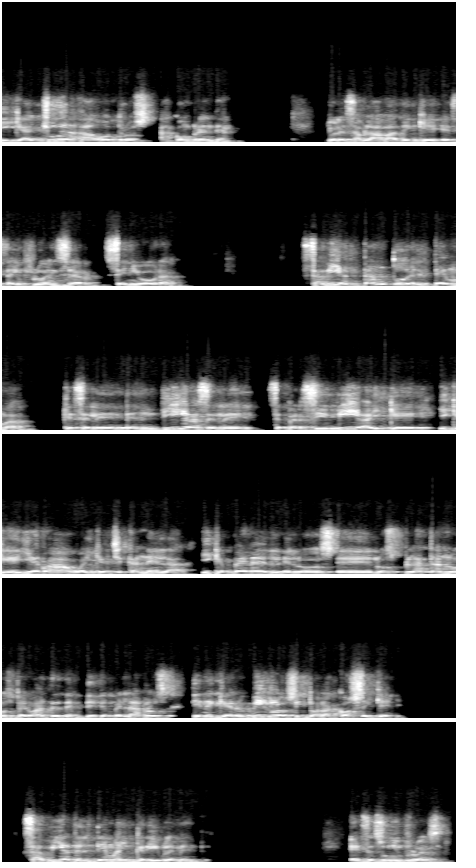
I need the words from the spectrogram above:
y que ayuda a otros a comprender. Yo les hablaba de que esta influencer señora sabía tanto del tema que se le entendía, se le se percibía y que, y que hierva agua y que eche canela y que pele los, eh, los plátanos, pero antes de, de pelarlos tiene que hervirlos y toda la cosa y que sabía del tema increíblemente. Ese es un influencer.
